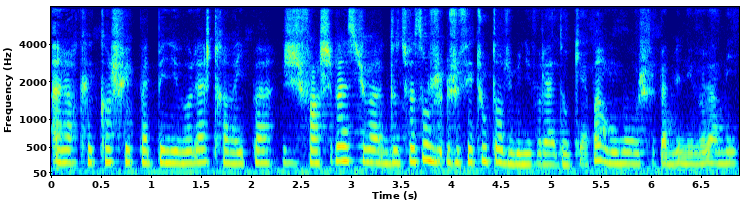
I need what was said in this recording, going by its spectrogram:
Alors que quand je fais pas de bénévolat, je travaille pas. Enfin, je sais pas si tu vois. De toute façon, je, fais tout le temps du bénévolat. Donc, il y a pas un moment où je fais pas de bénévolat. Mais,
